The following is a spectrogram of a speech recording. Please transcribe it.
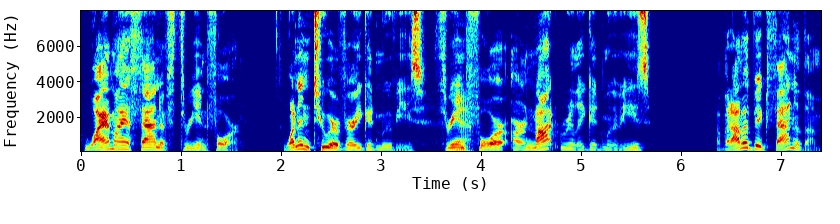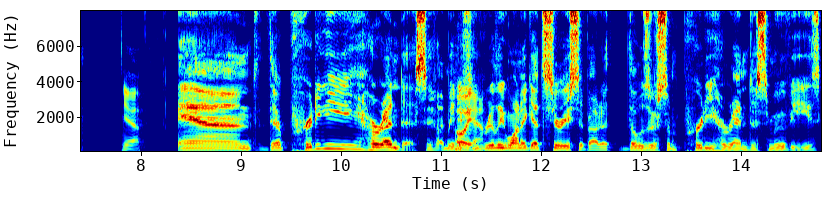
why am I a fan of three and four? One and two are very good movies. Three and four are not really good movies, but I'm a big fan of them. yeah And they're pretty horrendous. If I mean, Oh, if yeah. you really want to get serious about it, those are some pretty horrendous movies.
